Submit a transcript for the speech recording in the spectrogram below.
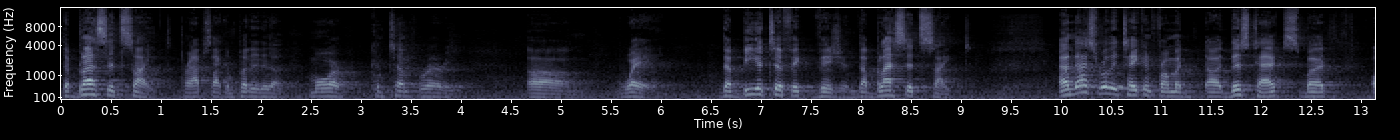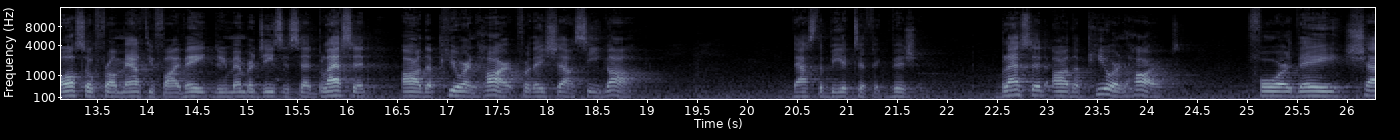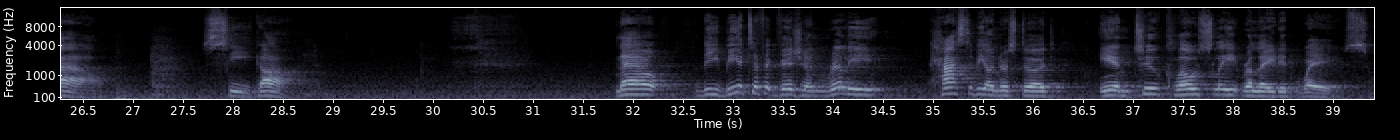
the blessed sight. Perhaps I can put it in a more contemporary um, way. The beatific vision, the blessed sight. And that's really taken from a, uh, this text, but also from Matthew 5 8. Do you remember Jesus said, Blessed are the pure in heart, for they shall see God. That's the beatific vision. Blessed are the pure in heart, for they shall see God. Now, the beatific vision really has to be understood in two closely related ways.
